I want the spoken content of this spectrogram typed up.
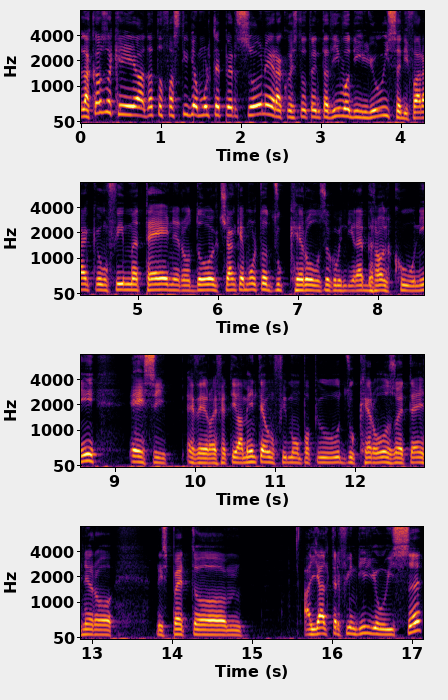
la cosa che ha dato fastidio a molte persone era questo tentativo di Lewis di fare anche un film tenero, dolce, anche molto zuccheroso, come direbbero alcuni. E sì, è vero, effettivamente è un film un po' più zuccheroso e tenero rispetto mm, agli altri film di Lewis.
